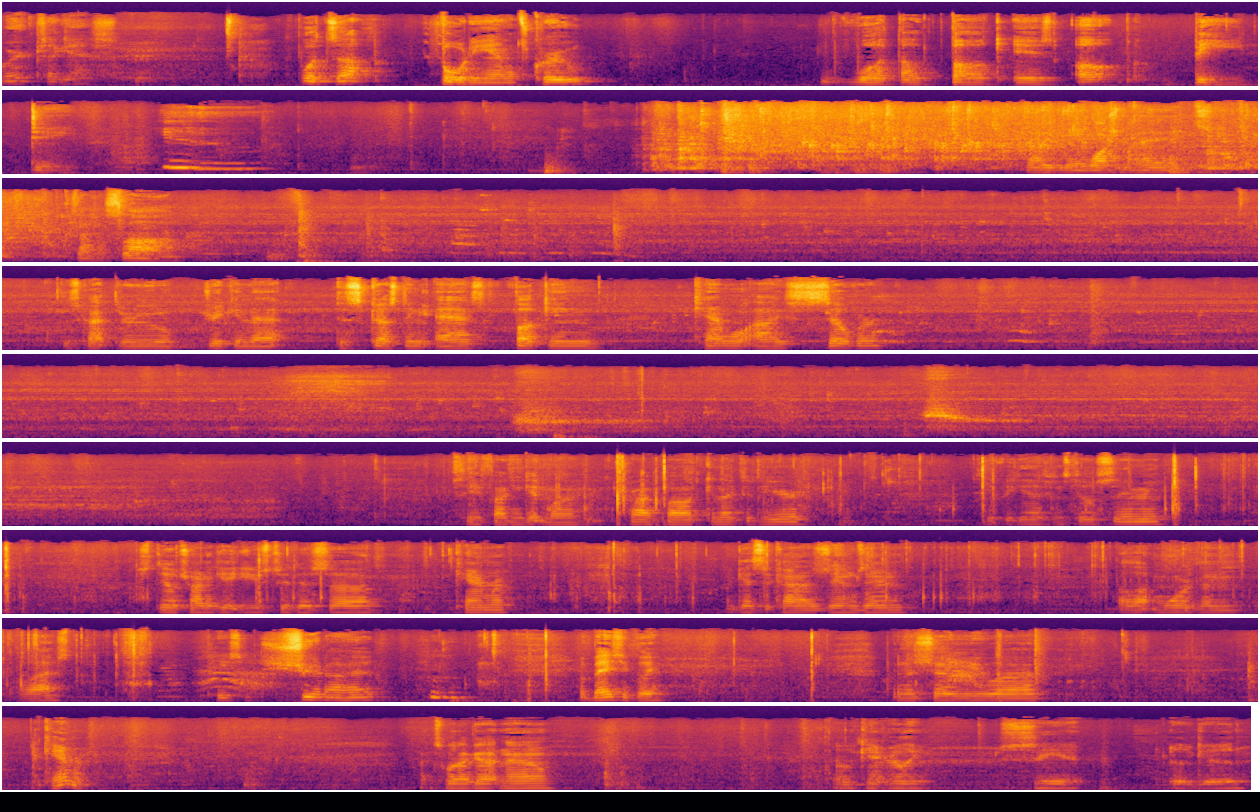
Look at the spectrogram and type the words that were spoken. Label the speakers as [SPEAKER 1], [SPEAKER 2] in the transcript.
[SPEAKER 1] guys. What's up, 40 ounce crew? What the fuck is up, BD? You. Not even gonna wash my hands, because I'm a slob. Just got through drinking that disgusting ass fucking Camo ice silver. See if I can get my tripod connected here. See if you guys can still see me. Still trying to get used to this uh, camera. I guess it kind of zooms in a lot more than the last piece of shit I had. but basically, I'm going to show you uh, the camera. That's what I got now. Oh, can't really see it really good.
